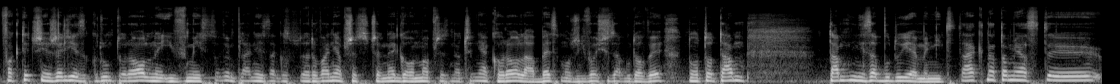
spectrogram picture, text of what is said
faktycznie, jeżeli jest grunt rolny i w miejscowym planie zagospodarowania przestrzennego on ma przeznaczenie jako rola bez możliwości zabudowy, no to tam, tam nie zabudujemy nic, tak? Natomiast y,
